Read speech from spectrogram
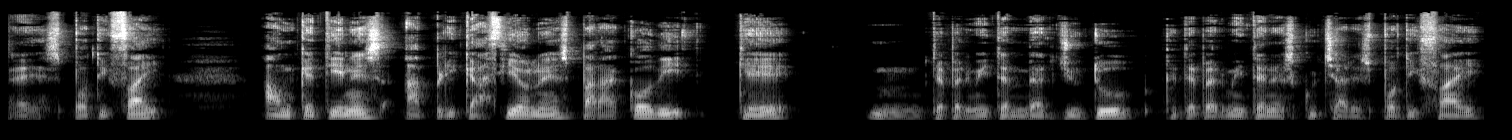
eh, Spotify, aunque tienes aplicaciones para Kodi que mm, te permiten ver YouTube, que te permiten escuchar Spotify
